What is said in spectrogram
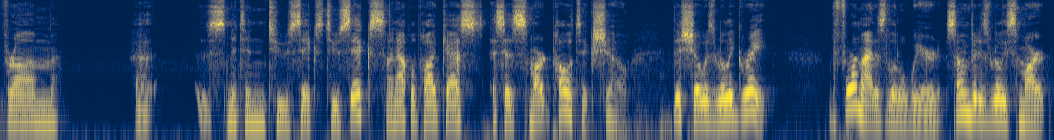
from uh, Smitten two six two six on Apple Podcasts. It says Smart Politics Show. This show is really great. The format is a little weird. Some of it is really smart.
